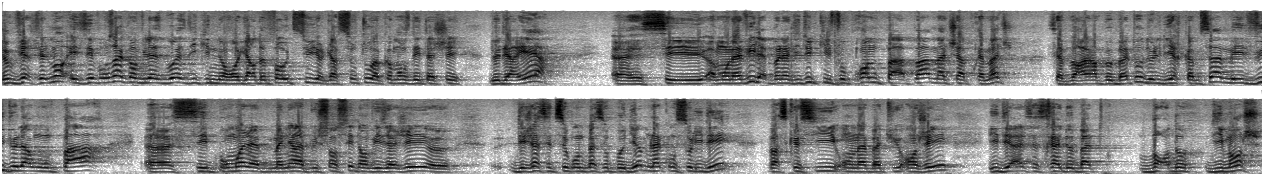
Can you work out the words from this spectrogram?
Donc virtuellement, et c'est pour ça quand Villas-Boas dit qu'il ne regarde pas au-dessus, il regarde surtout à comment se détacher de derrière. euh, c'est à mon avis la bonne attitude qu'il faut prendre pas à pas, match après match. Ça paraît un peu bateau de le dire comme ça, mais vu de là où on part, euh, c'est pour moi la manière la plus sensée d'envisager euh, déjà cette seconde place au podium, la consolider, parce que si on a battu Angers, l'idéal ce serait de battre Bordeaux dimanche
